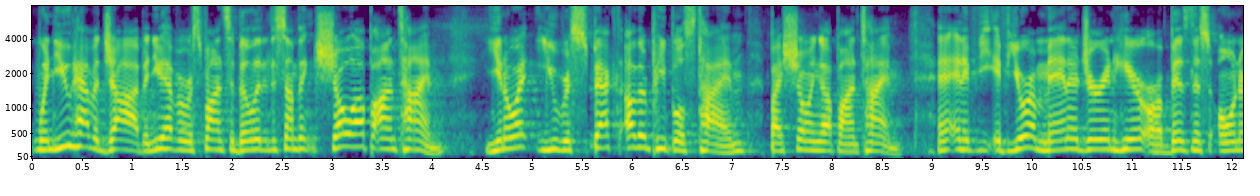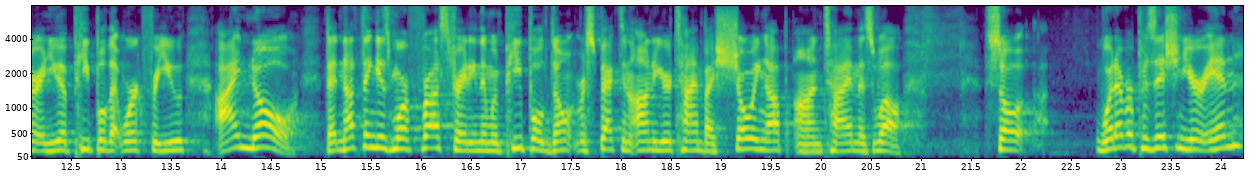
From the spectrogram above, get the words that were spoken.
when you have a job and you have a responsibility to something, show up on time. You know what? You respect other people's time by showing up on time. And, if, if you're a manager in here or a business owner and you have people that work for you, I know that nothing is more frustrating than when people don't respect and honor your time by showing up on time as well. So, whatever position you're in,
